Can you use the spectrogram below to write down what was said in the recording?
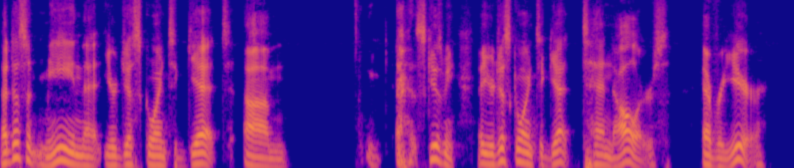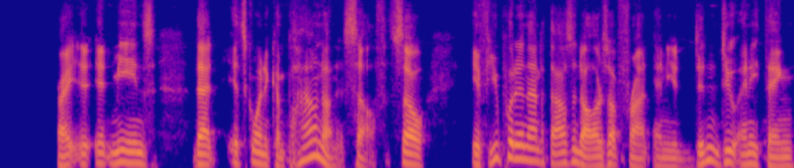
that doesn't mean that you're just going to get um, excuse me, that you're just going to get $10 every year, right? It, it means that it's going to compound on itself. So if you put in that $1,000 up front and you didn't do anything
